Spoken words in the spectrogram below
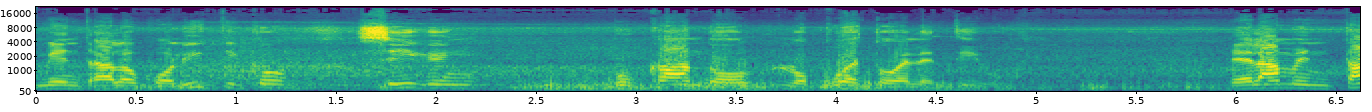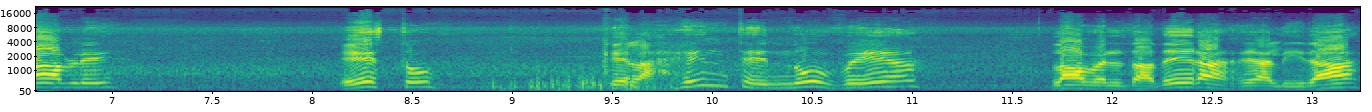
mientras los políticos siguen buscando los puestos electivos. Es lamentable esto, que la gente no vea la verdadera realidad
